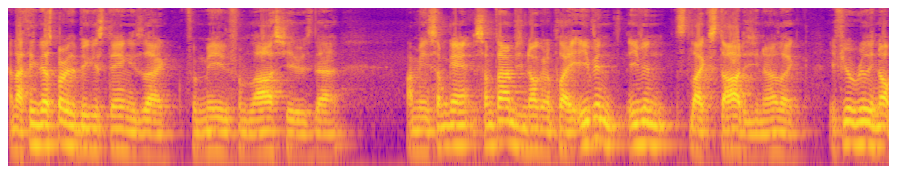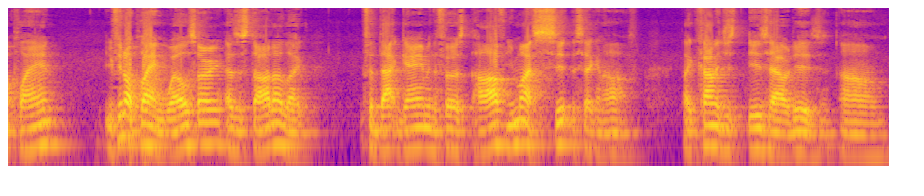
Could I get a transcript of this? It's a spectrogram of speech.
And I think that's probably the biggest thing is like for me from last year is that, I mean, some game, sometimes you're not going to play, even even like starters, you know, like if you're really not playing, if you're not playing well, sorry, as a starter, like for that game in the first half, you might sit the second half. Like, kind of just is how it is. Um,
